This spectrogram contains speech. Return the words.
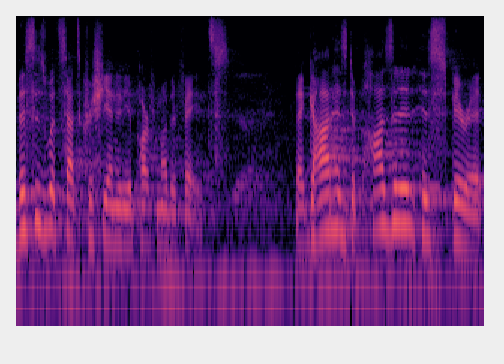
This is what sets Christianity apart from other faiths that God has deposited His Spirit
